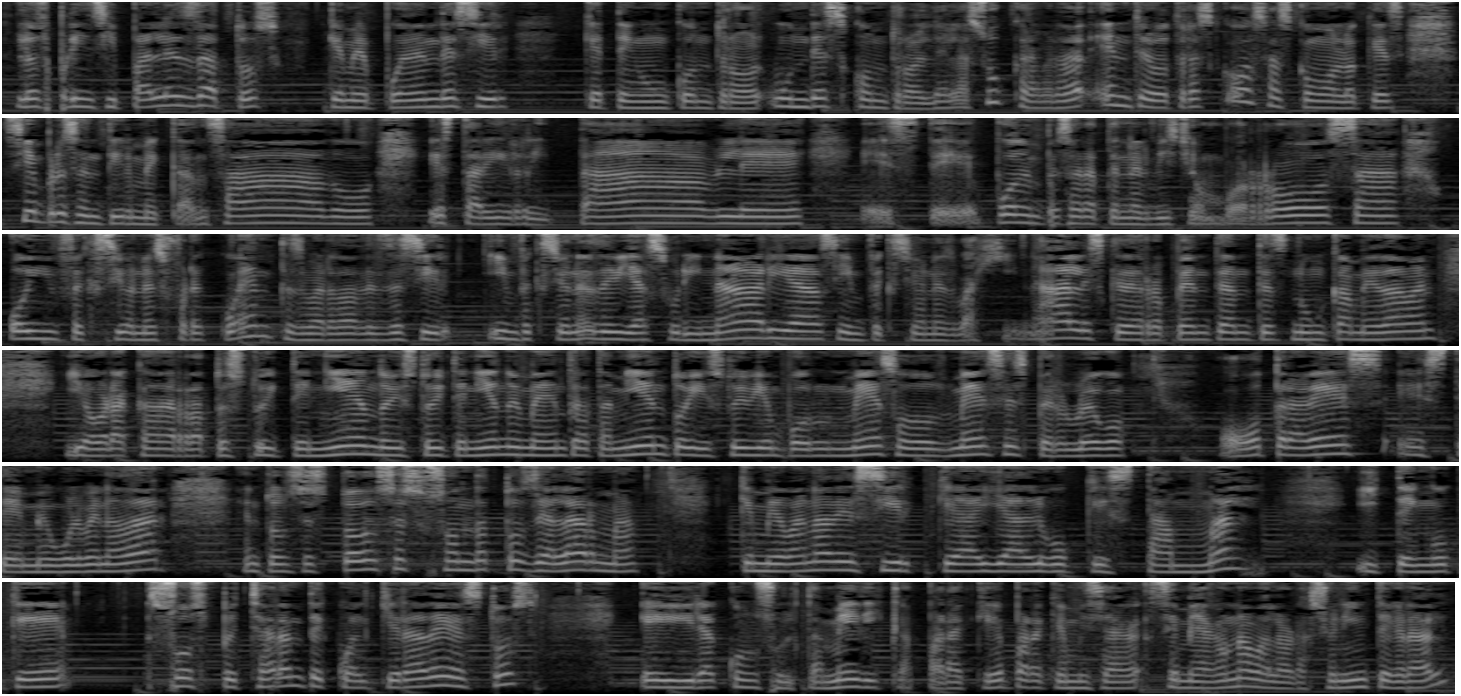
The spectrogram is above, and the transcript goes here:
los principales datos que me pueden decir que tengo un control, un descontrol del azúcar, ¿verdad? Entre otras cosas, como lo que es siempre sentirme cansado, estar irritable, este, puedo empezar a tener visión borrosa o infecciones frecuentes, ¿verdad? Es decir, infecciones de vías urinarias, infecciones vaginales que de repente antes nunca me daban y ahora cada rato estoy teniendo y estoy teniendo y me den tratamiento y estoy bien por un mes o dos meses, pero luego otra vez este me vuelven a dar. Entonces, todos esos son datos de alarma que me van a decir que hay algo que está mal y tengo que sospechar ante cualquiera de estos e ir a consulta médica. ¿Para qué? Para que se, me haga una valoración integral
